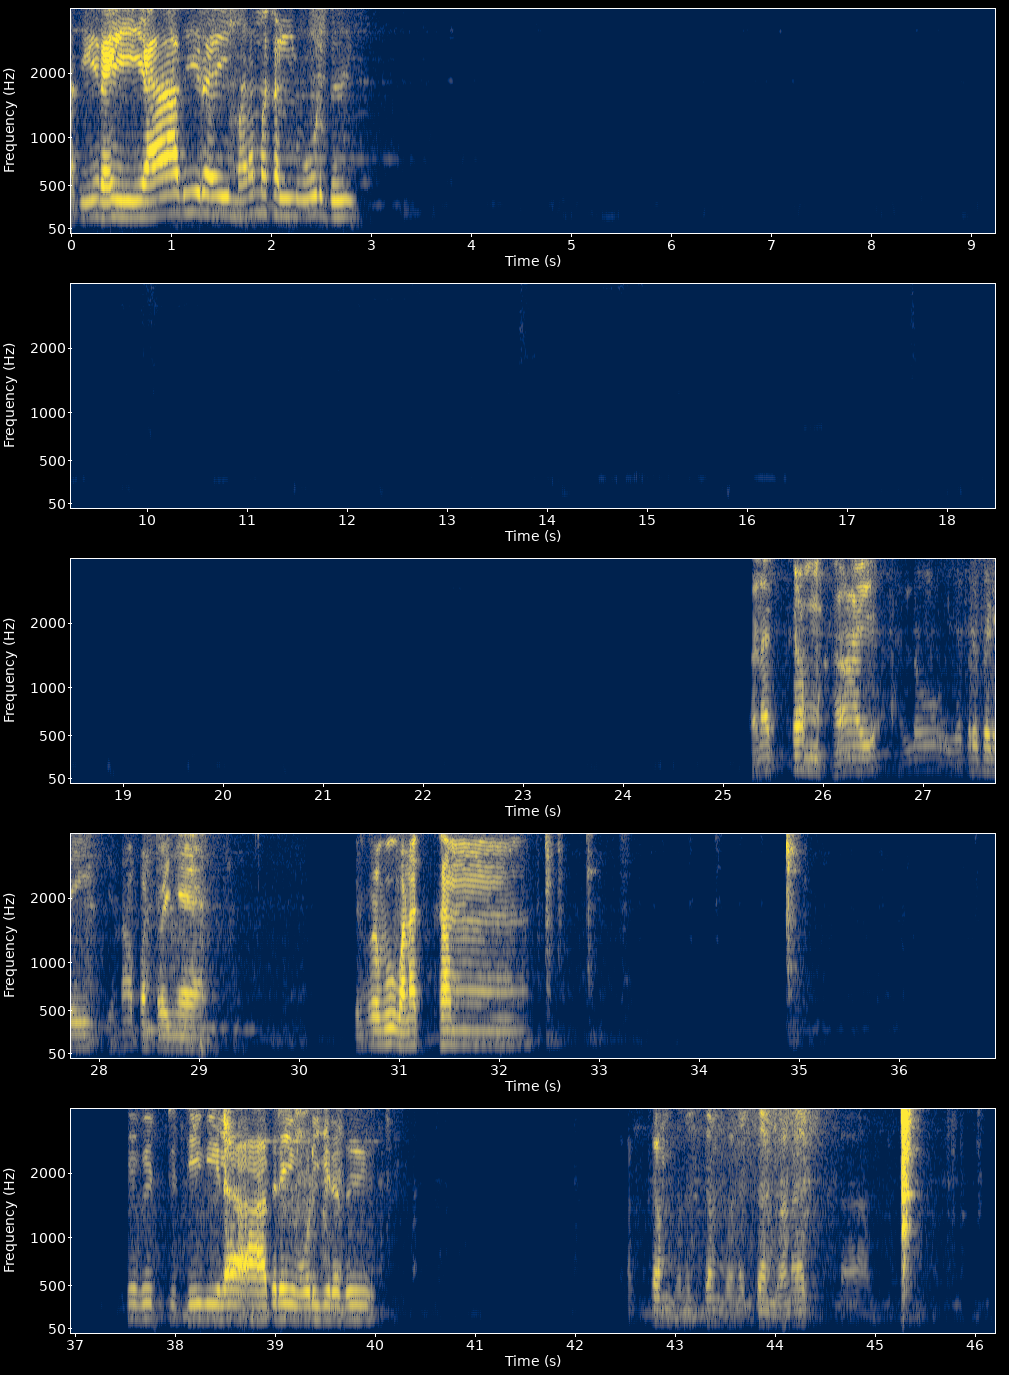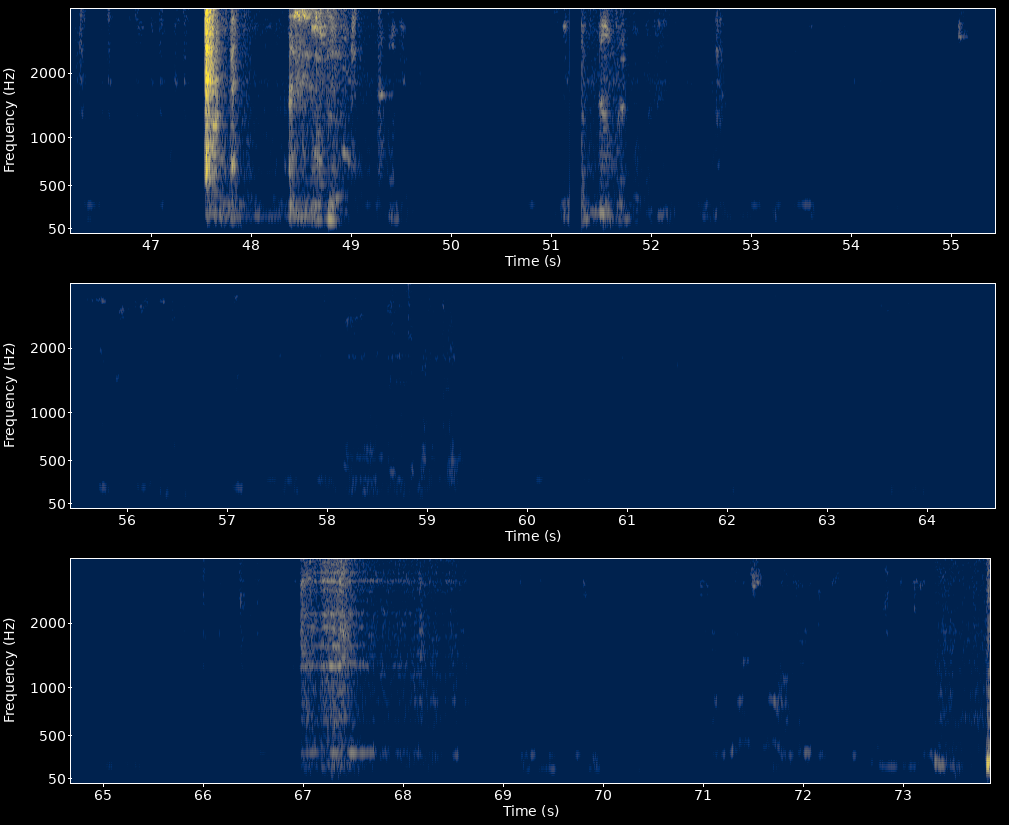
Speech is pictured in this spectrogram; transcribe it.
ஆதிரை ஆதிரை மணமகள் ஓடுது. வணக்கம். ஹாய் ஹலோ எவ்ரிபடி என்ன பண்றீங்க? இரவு வணக்கம். எங்க வீட்டு டிவியில ஆதரை ஓடுகிறது. வணக்கம் வணக்கம் வணக்கம் வணக்கம்.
